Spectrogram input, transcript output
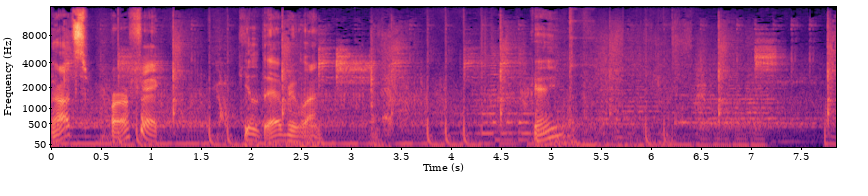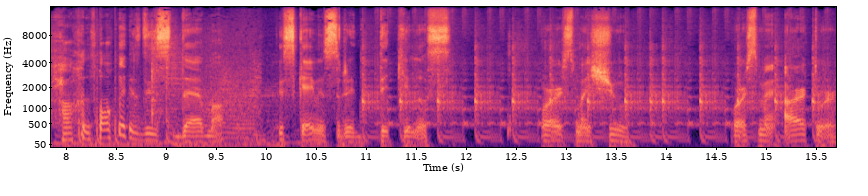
That's perfect killed everyone. Okay. How long is this demo? This game is ridiculous. Where's my shoe? Where's my Arthur?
